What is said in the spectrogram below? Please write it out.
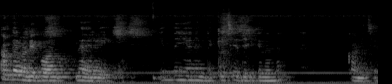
അംഗൻവാടി പോകാൻ നേരമായി ഇന്ന് ഞാൻ എന്തൊക്കെ ചെയ്തിരിക്കുന്നതെന്ന് കാണിച്ചു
